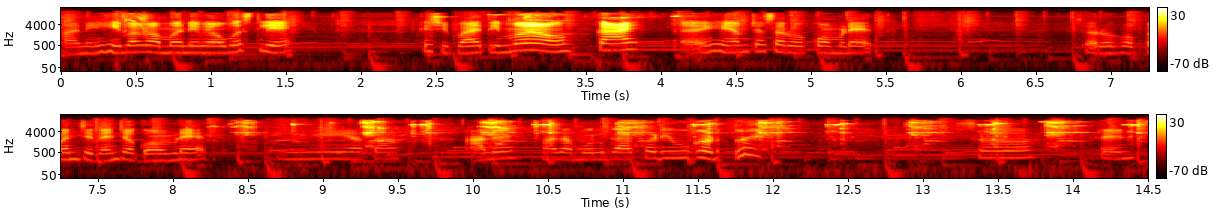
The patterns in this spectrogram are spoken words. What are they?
आणि ही बघा मने म्याव बसली आहे कशी पाहती? माव काय? हे आमच्या सर्व कोंबड्या आहेत. सर्व पप्पांचे त्यांच्या कोंबड्या आहेत. मी आता आलोय. माझा मुलगा कडी उघडतोय. सो फ्रेंड्स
